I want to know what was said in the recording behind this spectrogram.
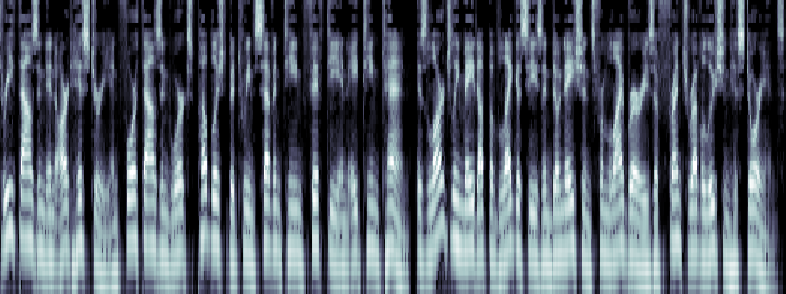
3,000 in art history and 4,000 works published between 1750 and 1810, is largely made up of legacies and donations from libraries of French Revolution historians.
